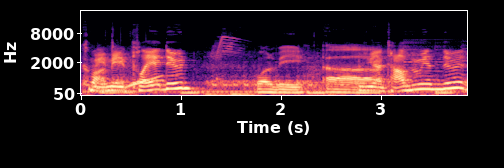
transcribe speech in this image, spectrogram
Come on, maybe man. play it, dude. What would be? Is you Uh, on top of me to do it?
